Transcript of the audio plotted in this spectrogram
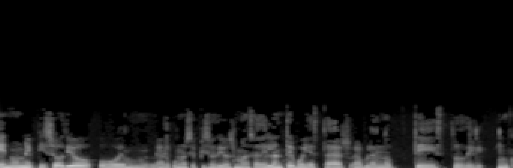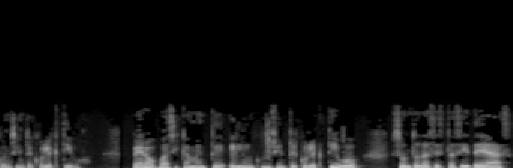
En un episodio o en algunos episodios más adelante voy a estar hablando de esto del inconsciente colectivo. Pero básicamente el inconsciente colectivo son todas estas ideas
